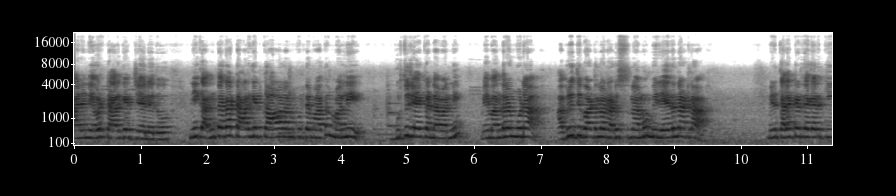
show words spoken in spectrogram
ఆయనని ఎవరు టార్గెట్ చేయలేదు. నీకు అంతగా టార్గెట్ కావాలనుకుంటే మాత్రం మళ్ళీ గుర్తు చేయకండి అవన్నీ. మేమందరం కూడా అభివృద్ధి బాటలో నడుస్తున్నాము. మీరు ఏదైనా అట్లా మీరు కలెక్టర్ దగ్గరికి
